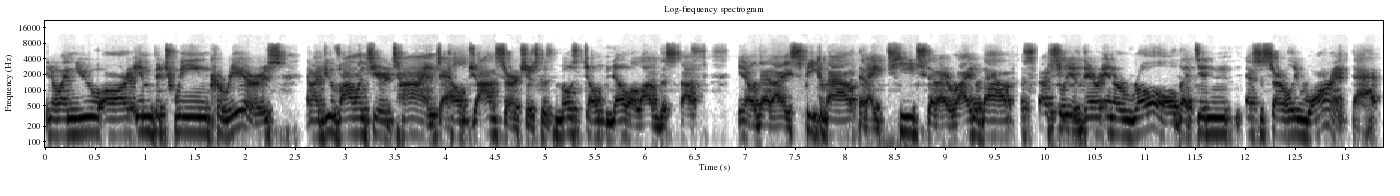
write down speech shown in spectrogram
you know, and you are in between careers, and I do volunteer time to help job searchers because most don't know a lot of the stuff, you know, that I speak about, that I teach, that I write about, especially if they're in a role that didn't necessarily warrant that.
